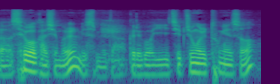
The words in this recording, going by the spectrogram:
어, 세워 가심을 믿습니다. 그리고 이 집중을 통해서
